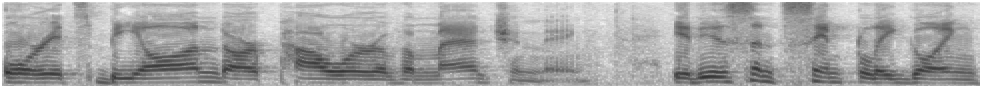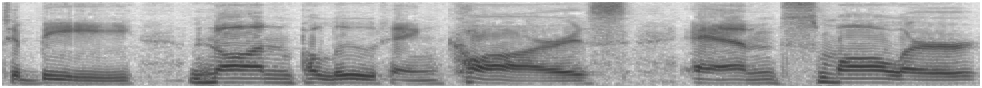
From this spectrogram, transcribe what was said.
or it's beyond our power of imagining. It isn't simply going to be non-polluting cars and smaller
